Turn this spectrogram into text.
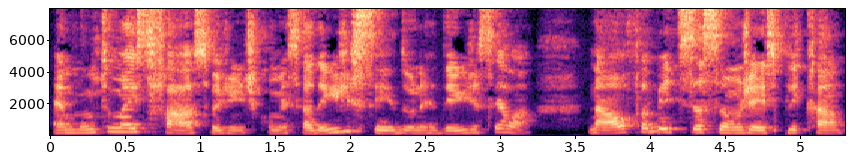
é muito mais fácil a gente começar desde cedo, né? Desde, sei lá, na alfabetização já explicar.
